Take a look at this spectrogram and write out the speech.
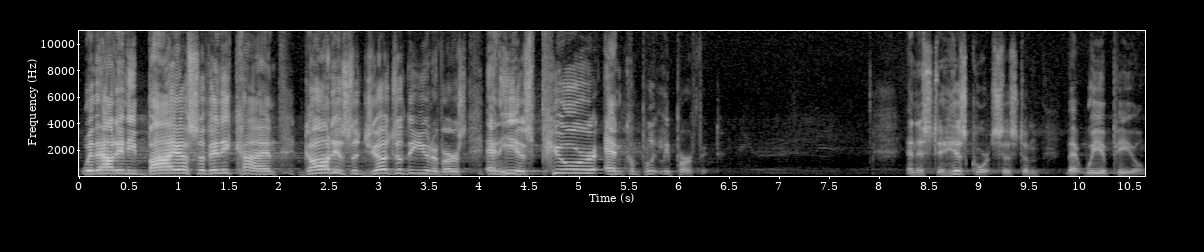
without any bias of any kind. God is the judge of the universe, and He is pure and completely perfect. And it's to His court system that we appeal.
